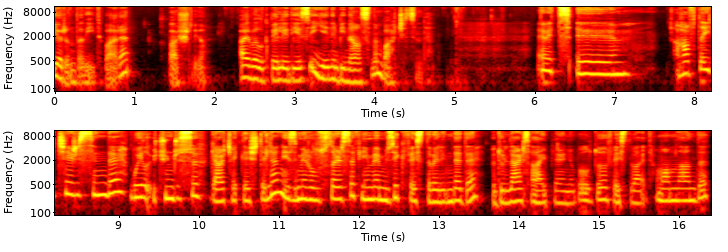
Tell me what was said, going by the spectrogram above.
yarından itibaren başlıyor. Ayvalık Belediyesi yeni binasının bahçesinde. Evet, e, hafta içerisinde bu yıl üçüncüsü gerçekleştirilen İzmir Uluslararası Film ve Müzik Festivali'nde de ödüller sahiplerini buldu. Festival tamamlandı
